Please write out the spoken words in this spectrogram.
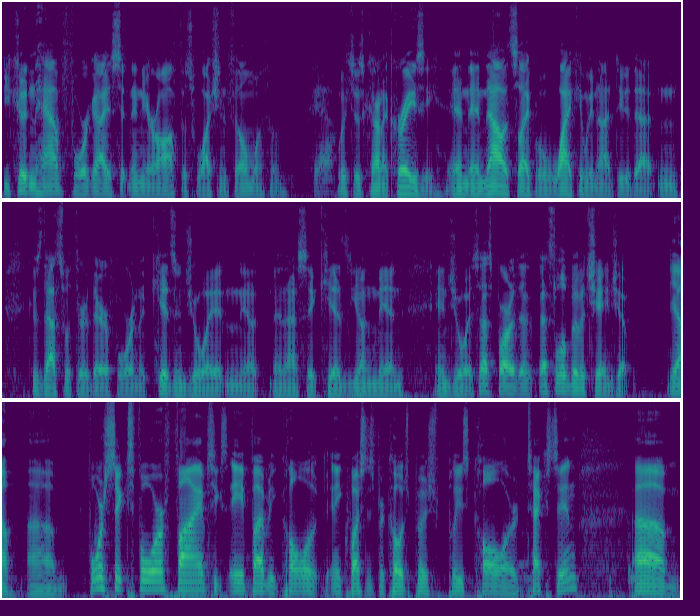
you couldn't have four guys sitting in your office watching film with them Yeah. which is kind of crazy. And and now it's like, well, why can we not do that? And because that's what they're there for, and the kids enjoy it, and you know, and I say kids, young men enjoy it. So that's part of the that's a little bit of a change up. Yeah. Um, 464 5685. Any call, any questions for Coach Busch, please call or text in. Um,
